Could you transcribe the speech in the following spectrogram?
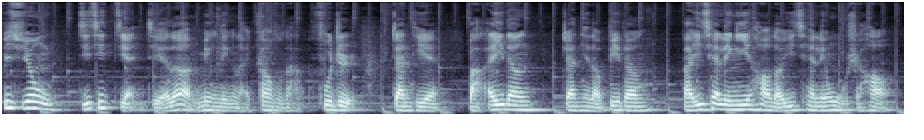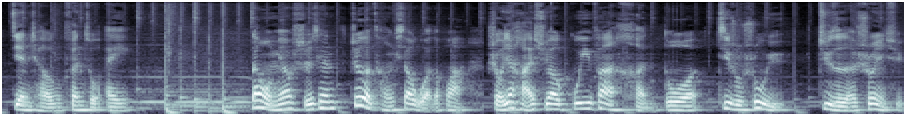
必须用极其简洁的命令来告诉他：复制、粘贴，把 A 灯粘贴到 B 灯，把一千零一号到一千零五十号建成分组 A。但我们要实现这层效果的话，首先还需要规范很多技术术语、句子的顺序，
